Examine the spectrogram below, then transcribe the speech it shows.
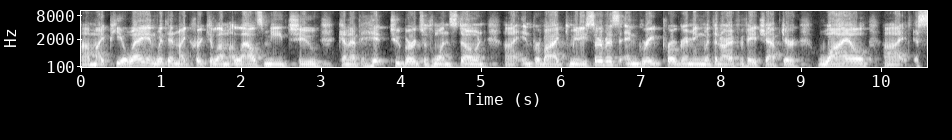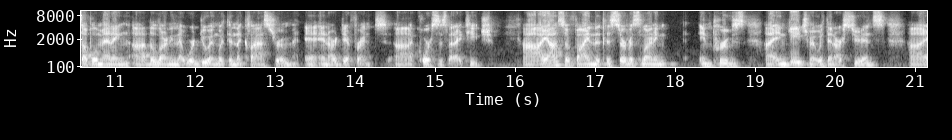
my POA and within my curriculum curriculum allows me to kind of hit two birds with one stone uh, and provide community service and great programming within our FFA chapter while uh, supplementing uh, the learning that we're doing within the classroom in our different uh, courses that I teach. Uh, I also find that the service learning improves uh, engagement within our students, uh,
